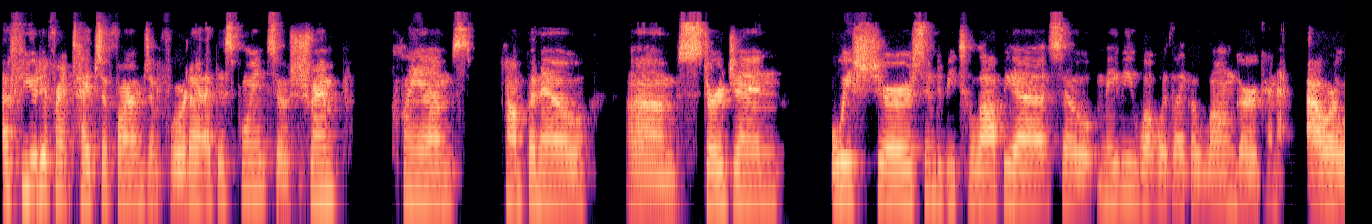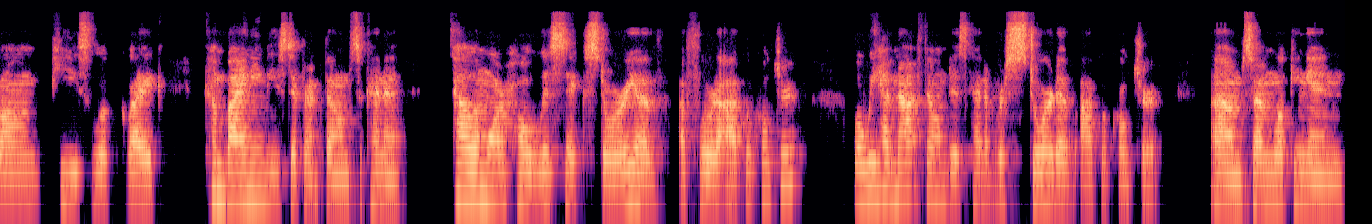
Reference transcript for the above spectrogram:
a few different types of farms in Florida at this point. So shrimp, clams, pompano, um, sturgeon, oyster, soon to be tilapia. So maybe what would like a longer kind of hour long piece look like combining these different films to kind of tell a more holistic story of, of Florida aquaculture. What we have not filmed is kind of restorative aquaculture. Um, so I'm looking in,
